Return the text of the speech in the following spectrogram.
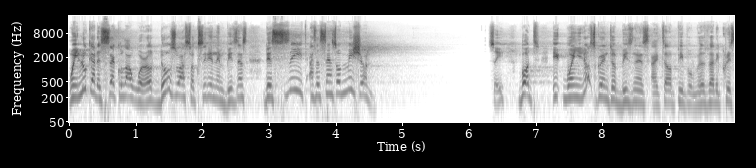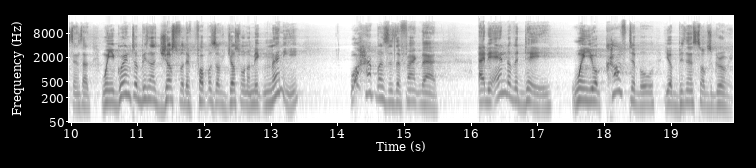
When you look at the secular world, those who are succeeding in business, they see it as a sense of mission. See? But it, when you just go into business, I tell people, especially Christians, that when you go into business just for the purpose of just want to make money, what happens is the fact that at the end of the day, when you're comfortable, your business stops growing.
